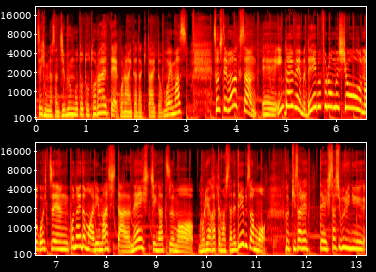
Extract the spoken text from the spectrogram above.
ぜひ皆さん自分ごとと捉えてご覧いただきたいと思います。そしてマークさん、えーインター FM デーブフロムショーのご出演この間もありましたね。7月も盛り上がってましたね。デーブさんも復帰されて久しぶりに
